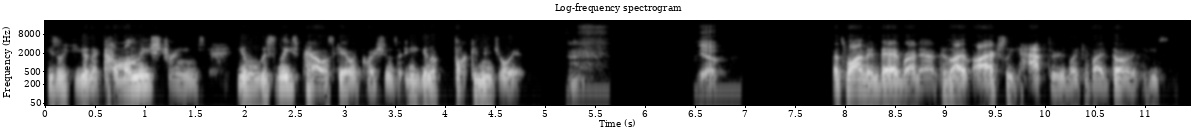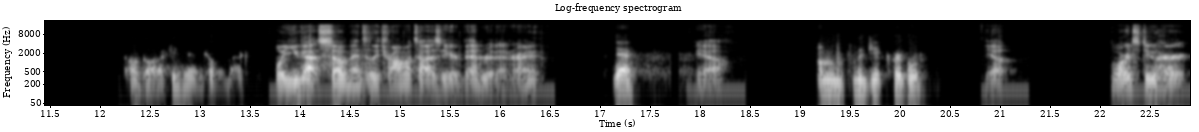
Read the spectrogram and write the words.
He's like, "You're gonna come on these streams, you're gonna listen to these power scaling questions, and you're gonna fucking enjoy it." Yep. That's why I'm in bed right now because I I actually have to. Like if I don't, he's oh god, I can hear him coming back. Well, you got so mentally traumatized that you're bedridden, right? Yeah, Yeah. I'm legit crippled. Yep. Words do hurt.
